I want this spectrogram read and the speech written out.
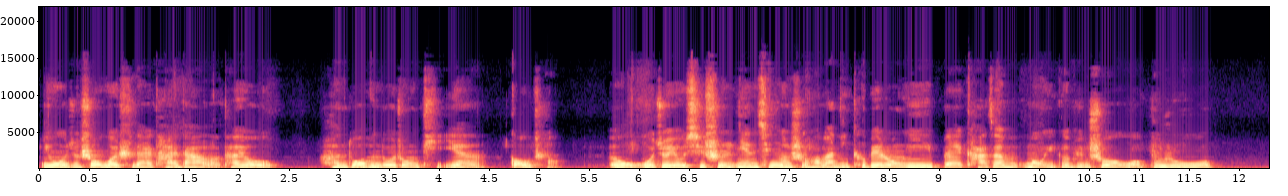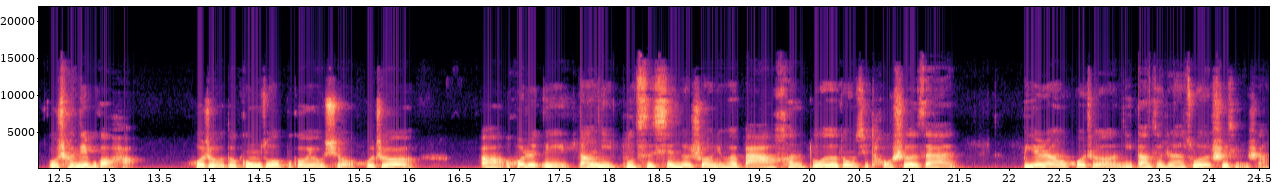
因为我觉得生活实在是太大了，它有很多很多种体验构成。呃，我觉得尤其是年轻的时候吧，你特别容易被卡在某一个，比如说我不如我成绩不够好，或者我的工作不够优秀，或者。啊，或者你当你不自信的时候，你会把很多的东西投射在别人或者你当前正在做的事情上。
